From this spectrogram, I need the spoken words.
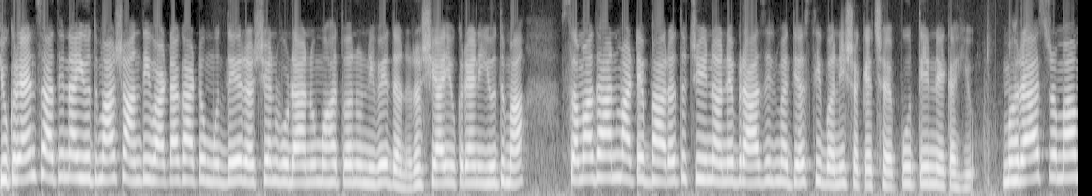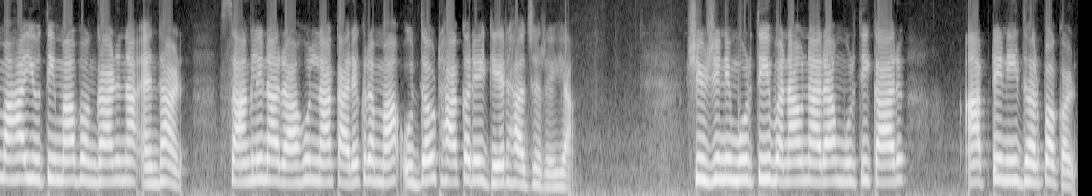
યુક્રેન સાથેના યુદ્ધમાં શાંતિ વાટાઘાટો મુદ્દે રશિયન વુડાનું મહત્વનું નિવેદન. રશિયા યુક્રેન યુદ્ધમાં સમાધાન માટે ભારત, ચીન અને બ્રાઝિલ મધ્યસ્થી બની શકે છે, પુતિને કહ્યું. મહારાષ્ટ્રમાં મહાયુતિમાં ભંગાણના એંધાણ. સાંગલીના રાહુલના કાર્યક્રમમાં ઉદ્ધવ ઠાકરે ગેરહાજર રહ્યા. શિવજીની મૂર્તિ બનાવનારા મૂર્તિકાર આપટેની ધરપકડ.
